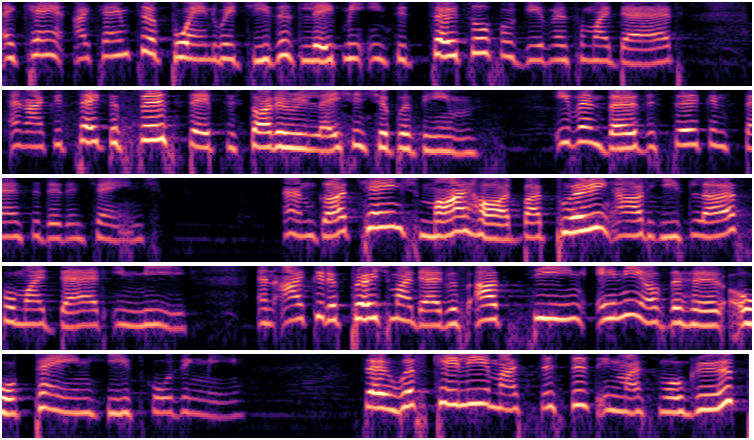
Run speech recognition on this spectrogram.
I came, I came to a point where Jesus led me into total forgiveness for my dad and I could take the first step to start a relationship with him, even though the circumstances didn't change. And God changed my heart by pouring out His love for my dad in me. And I could approach my dad without seeing any of the hurt or pain he's causing me. So with Kelly, my sisters in my small group,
